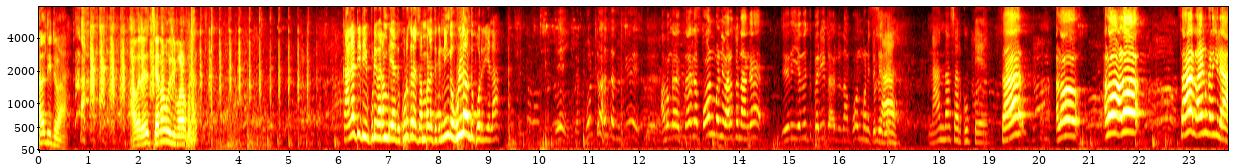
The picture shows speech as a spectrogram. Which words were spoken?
கழட்டிட்டு வா. அவரு சென ஊசி போட போறாரு. கலட்டிட்டு இப்படி வர முடியாது. கொடுக்குற சம்பளத்துக்கு நீங்க உள்ள வந்து போடுறீங்களா? ஏய் இதை கொண்டு வந்ததுக்கு அவங்க சேக ஃபோன் பண்ணி வர சொன்னாங்க. சரி எதுக்கு பெரிய டாக்டர் நான் ஃபோன் பண்ணி சொல்லிடுறேன். சார் நான் தான் சார் கூப்பிட்டேன். Sir hello hello hello. Sir line கிடைக்கலையா?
